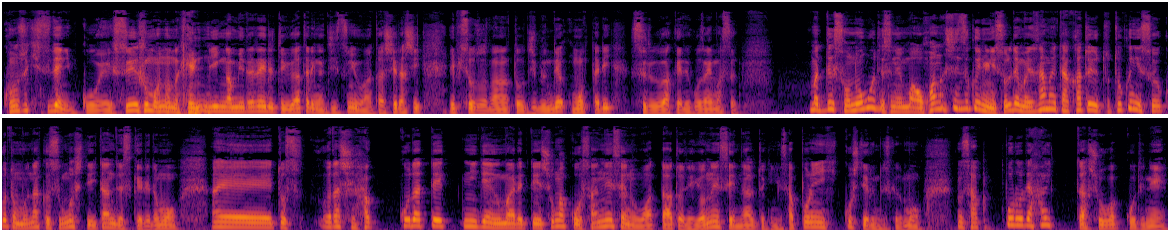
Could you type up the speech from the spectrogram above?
この時すでにこう SF ものの片鱗が見られるというあたりが実に私らしいエピソードだなと自分で思ったりするわけでございます。まあ、で、その後ですね、まあ、お話作りにそれで目覚めたかというと、特にそういうこともなく過ごしていたんですけれども、えっ、ー、と、私、建てにで生まれて、小学校3年生の終わった後で4年生になる時に札幌に引っ越してるんですけども、札幌で入った小学校でね、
